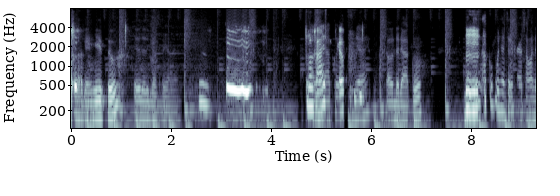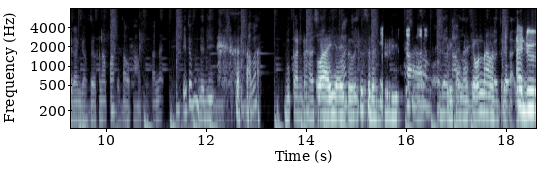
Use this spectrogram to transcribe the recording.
Seperti itu. itu dari Gabriel ya. Terima Kalau dari kasih. aku ya, kalau dari aku mungkin aku punya cerita yang sama dengan Gabriel kenapa aku tahu kamu karena itu menjadi apa bukan rahasia Wah iya lagi itu itu sudah berita udah berita tahu gitu. nasional. Cerita. Aduh,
